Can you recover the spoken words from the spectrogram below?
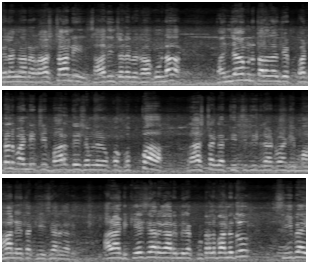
తెలంగాణ రాష్ట్రాన్ని సాధించడమే కాకుండా పంజాబ్ను తలదంచే పంటలు పండించి భారతదేశంలో ఒక గొప్ప రాష్ట్రంగా తీర్చిదిద్దినటువంటి మహానేత కేసీఆర్ గారు. అలాంటి కేసీఆర్ గారి మీద కుట్రలు పన్నుతూ సిబిఐ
